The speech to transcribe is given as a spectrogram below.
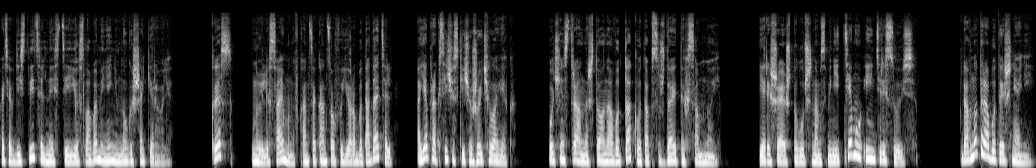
хотя в действительности ее слова меня немного шокировали. Кэс, ну или Саймон, в конце концов, ее работодатель, а я практически чужой человек. Очень странно, что она вот так вот обсуждает их со мной. Я решаю, что лучше нам сменить тему и интересуюсь. «Давно ты работаешь няней?»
